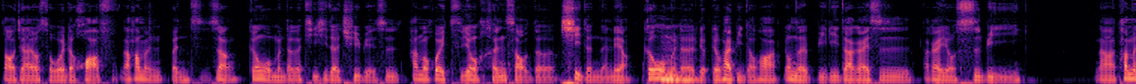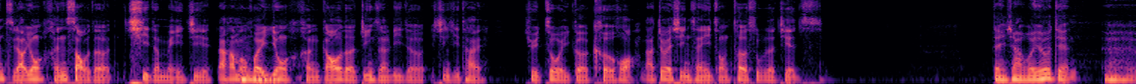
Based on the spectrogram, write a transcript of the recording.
道家有所谓的画符，那他们本质上跟我们那个体系的区别是，他们会只用很少的气的能量，跟我们的流流派比的话，用的比例大概是大概有十比一。那他们只要用很少的气的媒介，但他们会用很高的精神力的信息态去做一个刻画，那就会形成一种特殊的介质。等一下，我有点呃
